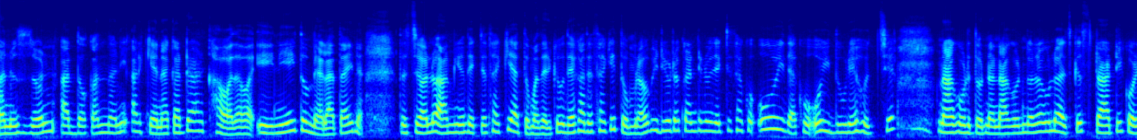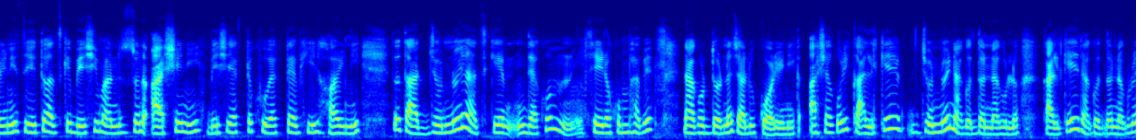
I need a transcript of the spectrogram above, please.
মানুষজন আর দোকানদানি আর কেনাকাটা আর খাওয়া দাওয়া এই নিয়েই তো মেলা, তাই না? তো চলো আমিও দেখতে থাকি আর তোমাদেরকেও দেখাতে থাকি। তোমরাও ভিডিওটা কন্টিনিউ দেখতে থাকো। ওই দেখো, ওই দূরে হচ্ছে নাগরদোলনা নাগরদোলনাগুলো আজকে স্টার্টই করেনি, যেহেতু আজকে বেশি মানুষজন আসেনি, বেশি একটা খুব একটা ভিড় হয়নি। তো তার জন্যই আজকে, দেখো সেই রকমভাবে নাগরদোলনা চালু করেনি। আশা করি কালকে জন্যই নাগরদোলনাগুলো, কালকেই নাগরদোলনাগুলো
